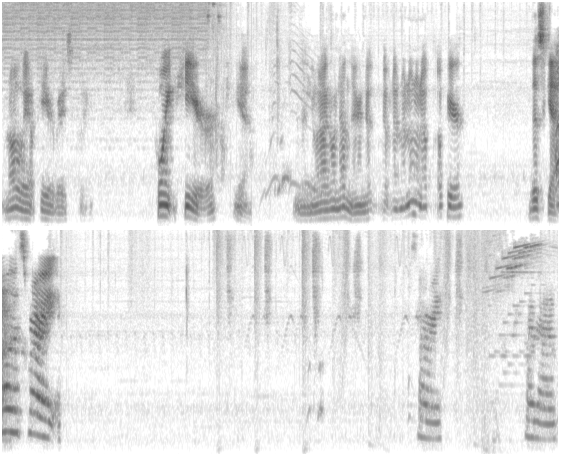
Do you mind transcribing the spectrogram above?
And all the way up here, basically. Point here, yeah. We're not going down there. No, no, no, no, no, no, no. Up here. This guy. Oh, that's right. Sorry. My bad.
